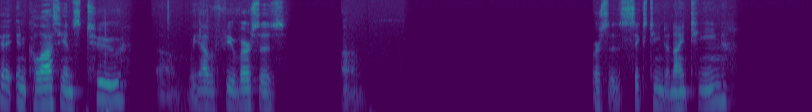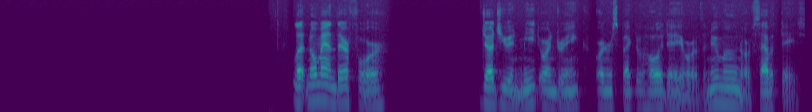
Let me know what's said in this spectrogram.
Okay, in Colossians 2, um, we have a few verses, um, verses 16 to 19. Let no man therefore judge you in meat or in drink, or in respect of a holy day, or of the new moon, or of Sabbath days,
